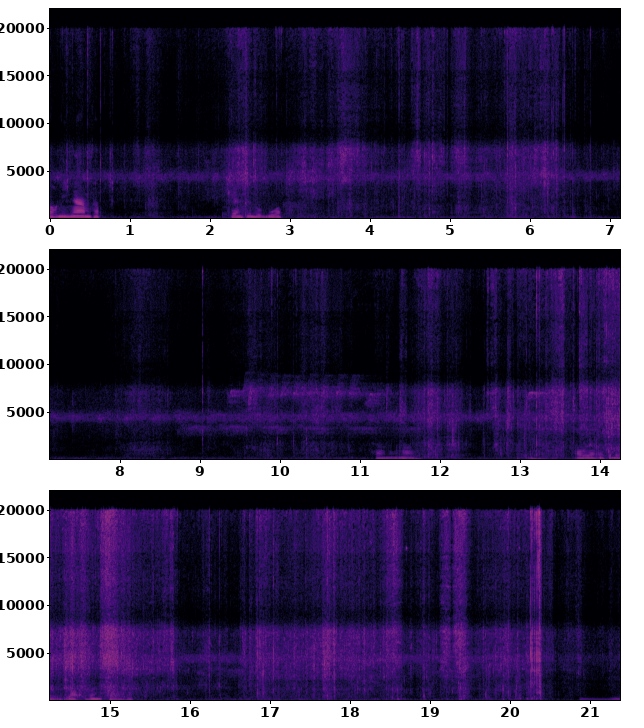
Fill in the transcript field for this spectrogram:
ดอกนี้งามครับ แข้งสนุบวบๆข้าวน้อยมากเอาแล้วเอาไปเลยเลาะเบนต่อครับอืม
